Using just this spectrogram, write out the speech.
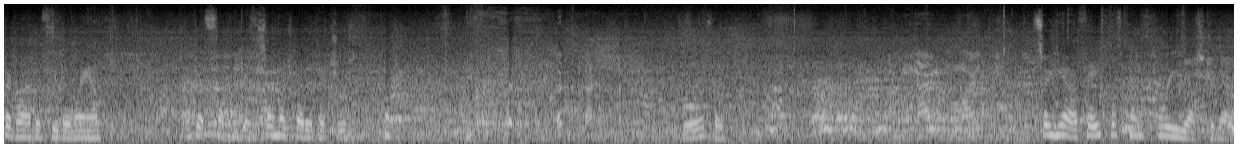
I'm so glad to see the ramp. I get so, I get so much better pictures. So yeah, Faith was point three yesterday.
